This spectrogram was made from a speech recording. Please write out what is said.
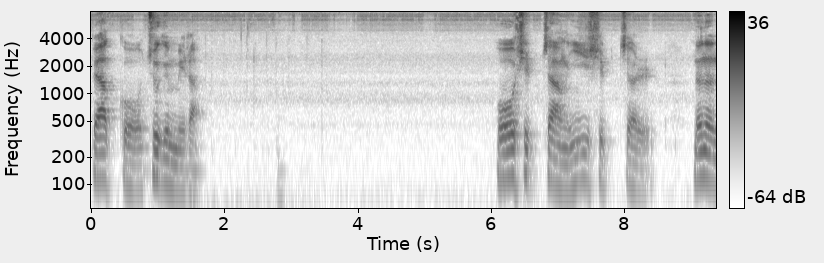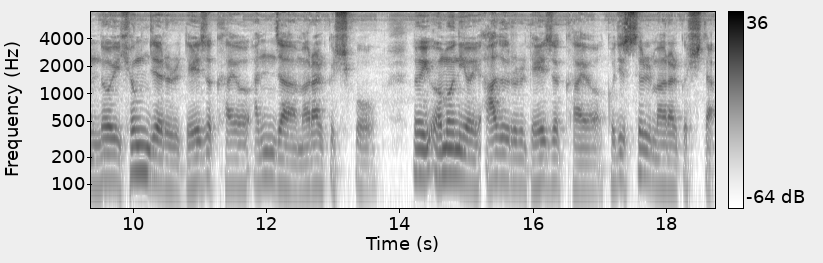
빼앗고 죽입니다. 50장 20절 너는 너희 형제를 대적하여 앉아 말할 것이고 너희 어머니의 아들을 대적하여 거짓을 말할 것이다.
